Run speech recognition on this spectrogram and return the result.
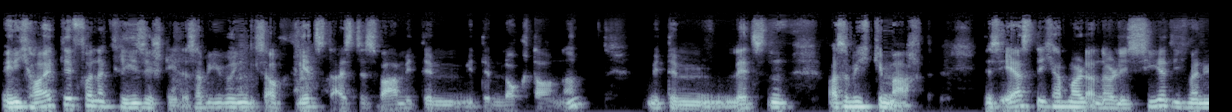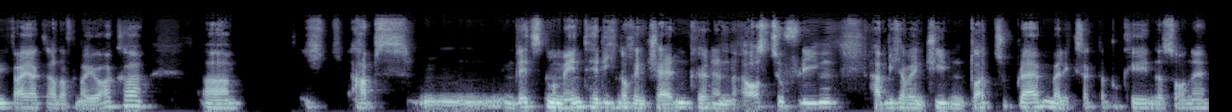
wenn ich heute vor einer Krise stehe, das habe ich übrigens auch jetzt, als das war mit dem, mit dem Lockdown, ne? mit dem letzten, was habe ich gemacht? Das erste, ich habe mal analysiert, ich meine, ich war ja gerade auf Mallorca, äh, ich habe es mm, im letzten Moment hätte ich noch entscheiden können, rauszufliegen, habe mich aber entschieden, dort zu bleiben, weil ich gesagt habe, okay, in der Sonne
